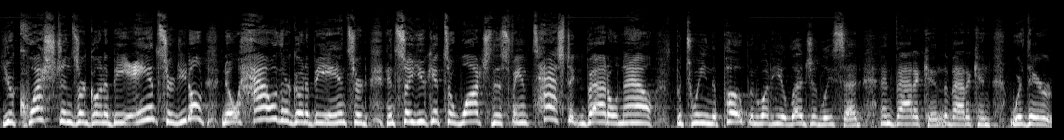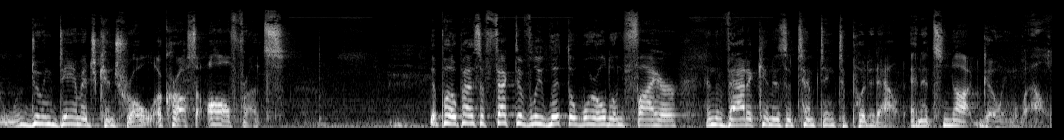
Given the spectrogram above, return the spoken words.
your questions are going to be answered. You don't know how they're going to be answered. And so you get to watch this fantastic battle now between the Pope and what he allegedly said and Vatican, the Vatican, where they're doing damage control across all fronts. The Pope has effectively lit the world on fire, and the Vatican is attempting to put it out, and it's not going well.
